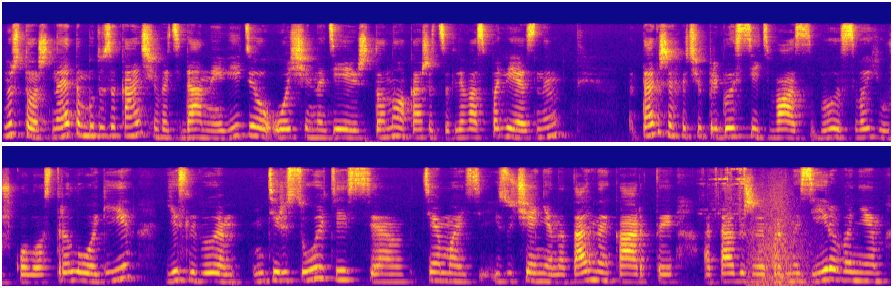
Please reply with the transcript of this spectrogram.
Ну что ж, на этом буду заканчивать данное видео. Очень надеюсь, что оно окажется для вас полезным. Также хочу пригласить вас в свою школу астрологии. Если вы интересуетесь э, темой изучения натальной карты, а также прогнозированием,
